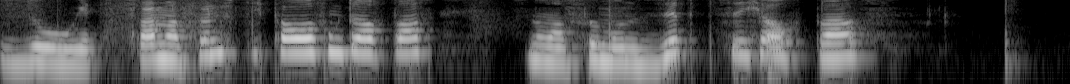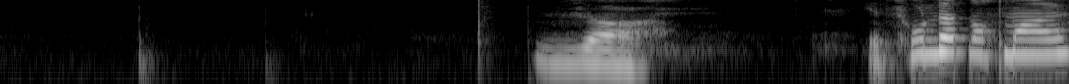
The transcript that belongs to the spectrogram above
So, jetzt zweimal 50 Powerpunkte auf Bass. Jetzt nochmal 75 auf Bass. So. Jetzt 100 nochmal.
